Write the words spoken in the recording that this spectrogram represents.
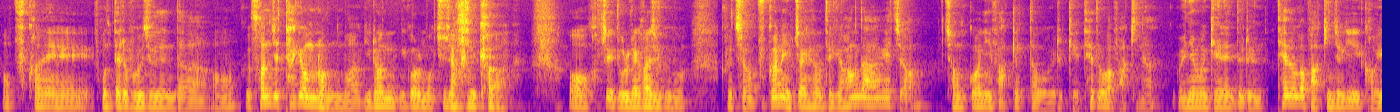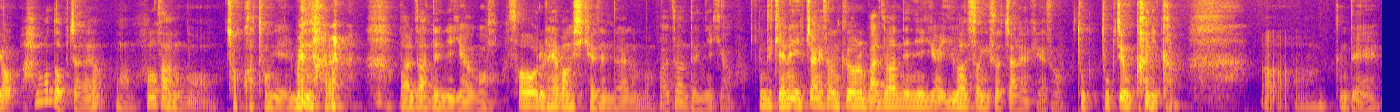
어, 북한의 본때를 보여줘야 된다. 어, 그 선제 타격론 막 이런 이걸 막 주장하니까 어 갑자기 놀래가지고 그렇죠. 북한의 입장에서는 되게 황당하겠죠. 정권이 바뀌었다고 이렇게 태도가 바뀌나? 왜냐면 걔네들은 태도가 바뀐 적이 거의 한 번도 없잖아요. 어, 항상 뭐 적화통일 맨날 말도 안 되는 얘기하고 서울을 해방시켜야 된다는 뭐 말도 안 되는 얘기하고. 근데 걔네 입장에서는 그거는 말도 안 되는 얘기가 일관성이 있었잖아요. 계속 독, 독재국가니까. 어 근데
